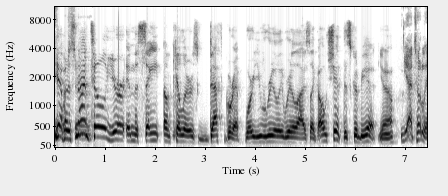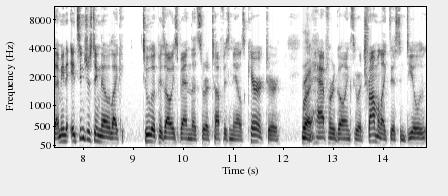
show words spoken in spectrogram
yeah, but it's not until you're in the Saint of Killers death grip where you really realize, like, oh shit, this could be it. You know? Yeah, totally. I mean, it's interesting though. Like Tulip has always been the sort of tough as nails character. To have her going through a trauma like this and deal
